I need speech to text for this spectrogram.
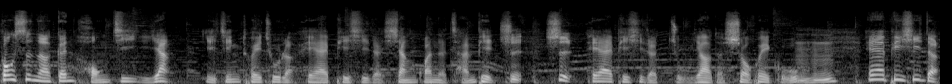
公司呢跟宏基一样，已经推出了 AIPC 的相关的产品，是是 AIPC 的主要的受惠股。嗯哼，AIPC 的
